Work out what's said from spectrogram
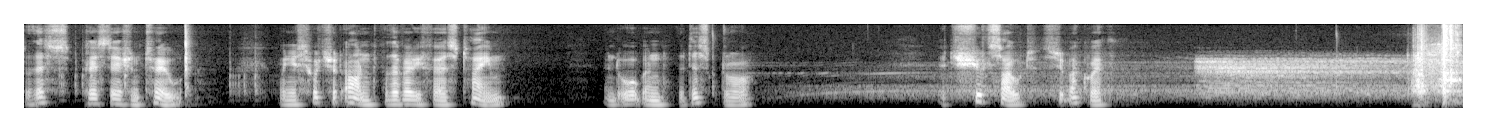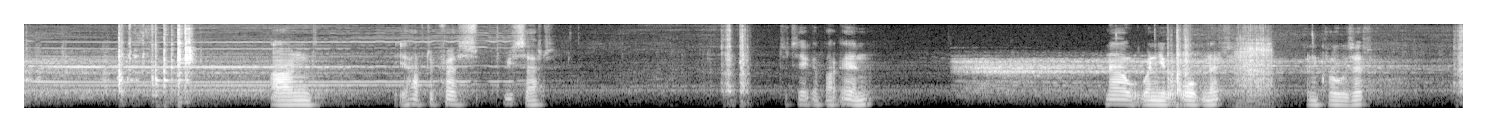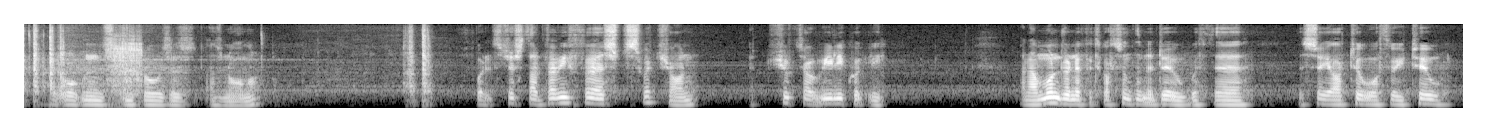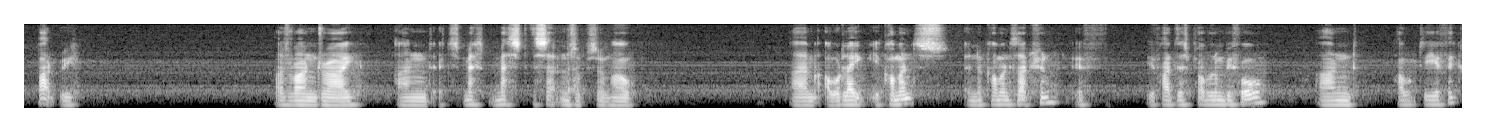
So this PlayStation 2, when you switch it on for the very first time and open the disk drawer, it shoots out super quick. And you have to press reset to take it back in. Now when you open it and close it it opens and closes as normal. But it's just that very first switch on it shoots out really quickly. And I'm wondering if it's got something to do with the, the CR2032 battery. Has run dry and it's messed the settings up somehow. Um, I would like your comments in the comment section if you've had this problem before and how do you fix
